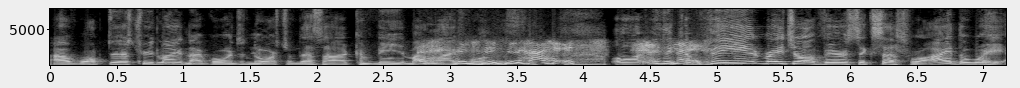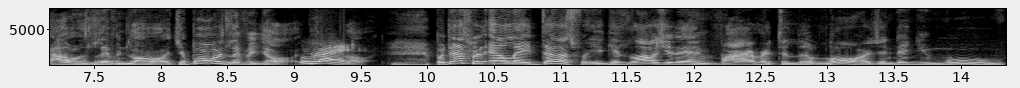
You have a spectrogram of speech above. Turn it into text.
I walk to that street light and I go into Nordstrom. That's how convenient my life was. nice. Or either Nice. convenient, Rachel, or very successful. Either way, I was living large. You're always living large. living Right. large. But that's what LA does for you. It allows you that environment to live large, and then you move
